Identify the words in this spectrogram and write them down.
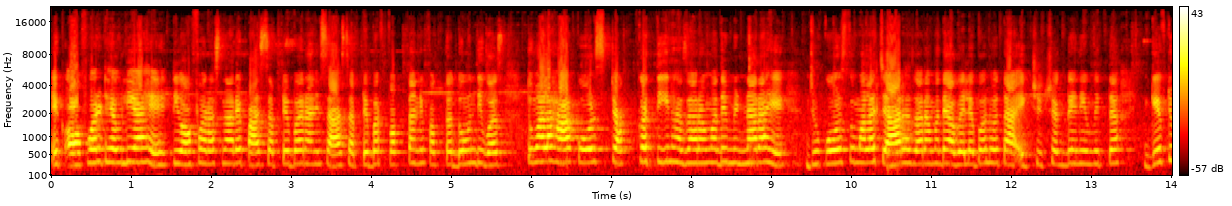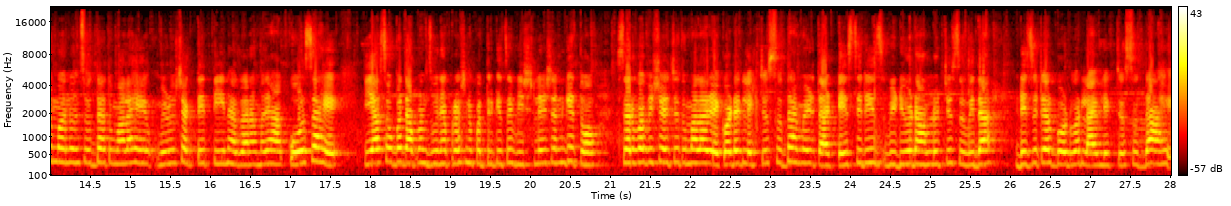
एक ऑफर ठेवली आहे. ती ऑफर असणार आहे पाच सप्टेंबर आणि सहा सप्टेंबर फक्त आणि फक्त दोन दिवस. तुम्हाला हा कोर्स चक्क तीन हजारामध्ये मिळणार आहे. जो कोर्स तुम्हाला चार हजारामध्ये अवेलेबल होता एक शिक्षक डे निमित्त. गिफ्ट म्हणून सुद्धा तुम्हाला हे मिळू शकते. तीन हजारामध्ये हा कोर्स आहे. यासोबत आपण जुन्या प्रश्नपत्रिकेचे विश्लेषण घेतो. सर्व विषयाचे तुम्हाला रेकॉर्डेड लेक्चरसुद्धा मिळतात. टेस्ट सिरीज व्हिडिओ डाउनलोडची सुविधा डिजिटल बोर्डवर लाईव्ह लेक्चरसुद्धा आहे.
